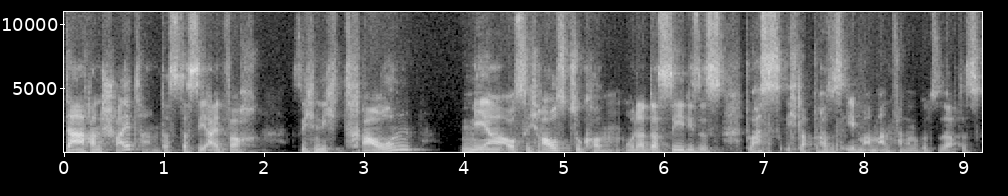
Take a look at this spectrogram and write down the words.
daran scheitern, dass, dass sie einfach sich nicht trauen, mehr aus sich rauszukommen. Oder dass sie dieses, du hast, ich glaube, du hast es eben am Anfang einmal kurz gesagt, das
